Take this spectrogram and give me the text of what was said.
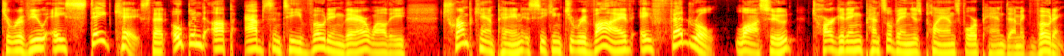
to review a state case that opened up absentee voting there, while the Trump campaign is seeking to revive a federal lawsuit targeting Pennsylvania's plans for pandemic voting.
